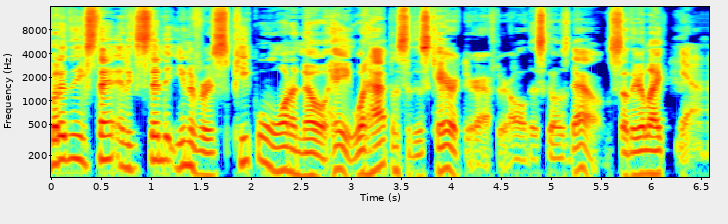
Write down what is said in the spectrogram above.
But in the extent an extended universe, people want to know, hey, what happens to this character after all this goes down? So they're like, Yeah,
